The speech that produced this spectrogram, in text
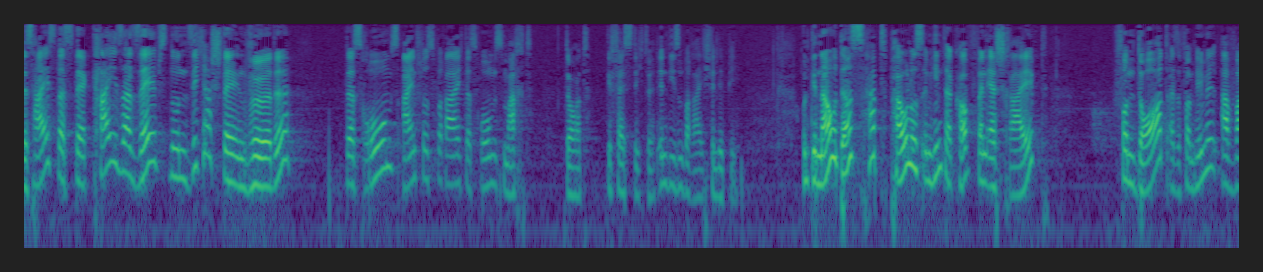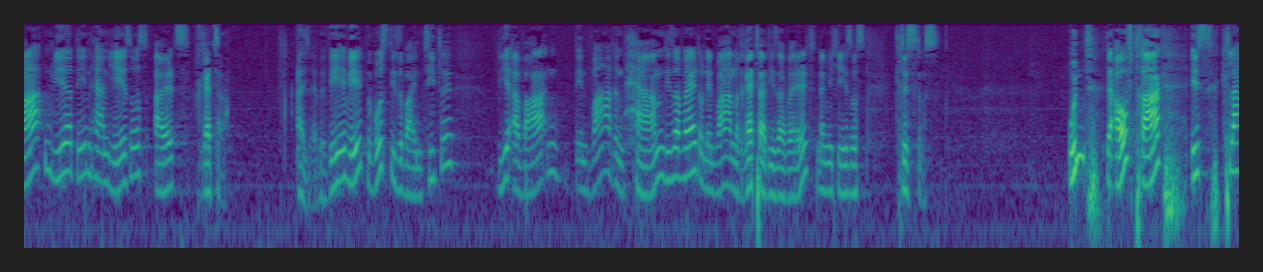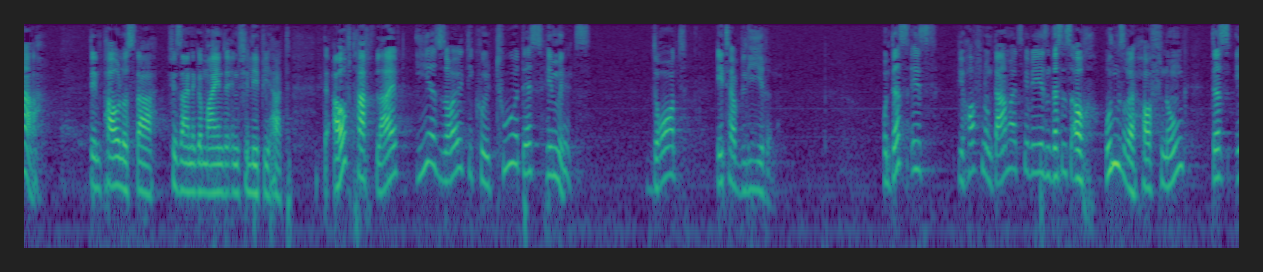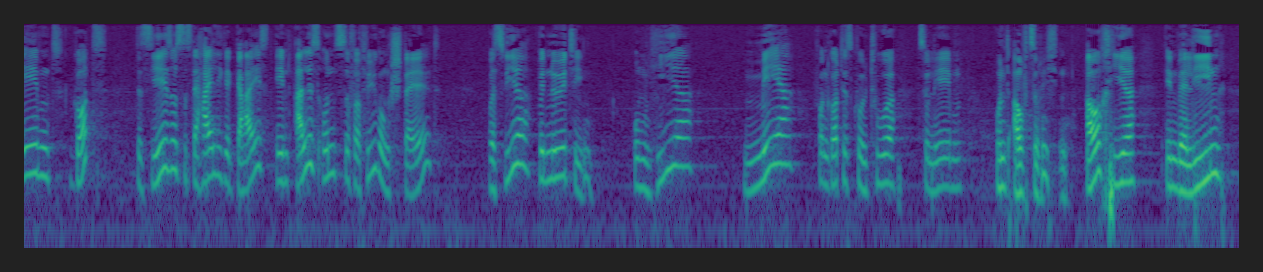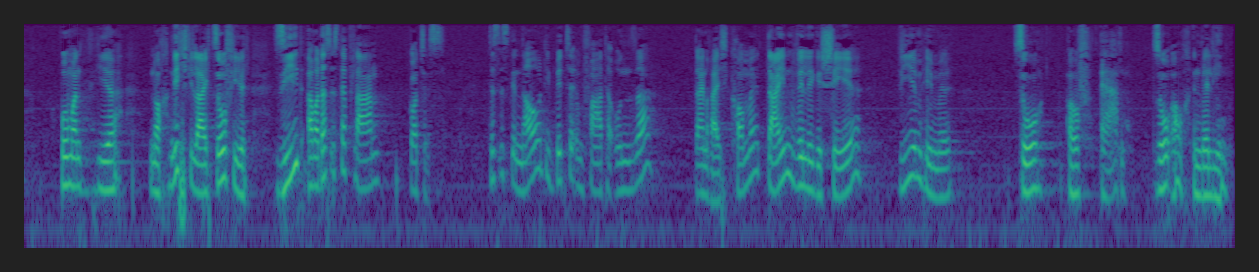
Das heißt, dass der Kaiser selbst nun sicherstellen würde, dass Roms Einflussbereich, dass Roms Macht dort gefestigt wird, in diesem Bereich Philippi. Und genau das hat Paulus im Hinterkopf, wenn er schreibt, von dort, also vom Himmel, erwarten wir den Herrn Jesus als Retter. Also er wählt bewusst diese beiden Titel. Wir erwarten den wahren Herrn dieser Welt und den wahren Retter dieser Welt, nämlich Jesus Christus. Und der Auftrag ist klar, den Paulus da für seine Gemeinde in Philippi hat. Der Auftrag bleibt, ihr sollt die Kultur des Himmels dort etablieren. Und das ist die Hoffnung damals gewesen, das ist auch unsere Hoffnung, dass eben Gott dass Jesus, dass der Heilige Geist eben alles uns zur Verfügung stellt, was wir benötigen, um hier mehr von Gottes Kultur zu leben und aufzurichten. Auch hier in Berlin, wo man hier noch nicht vielleicht so viel sieht, aber das ist der Plan Gottes. Das ist genau die Bitte im Vater unser, dein Reich komme, dein Wille geschehe, wie im Himmel, so auf Erden, so auch in Berlin.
